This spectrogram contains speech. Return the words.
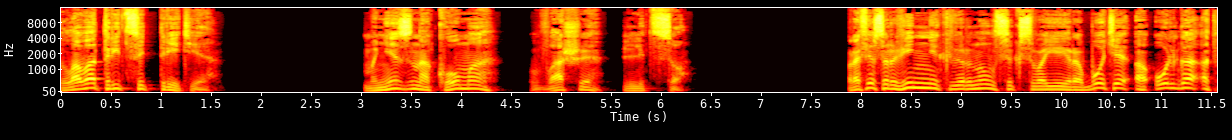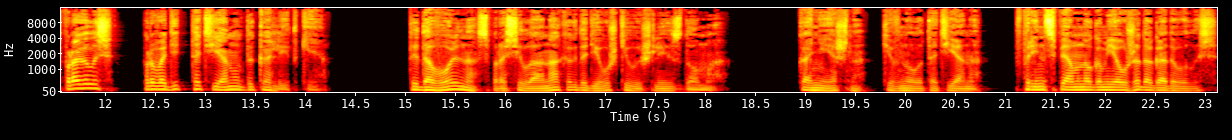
Глава тридцать третья. Мне знакомо ваше лицо. Профессор Винник вернулся к своей работе, а Ольга отправилась проводить Татьяну до калитки. «Ты довольна?» — спросила она, когда девушки вышли из дома. «Конечно», — кивнула Татьяна. «В принципе, о многом я уже догадывалась.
